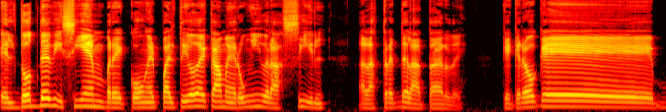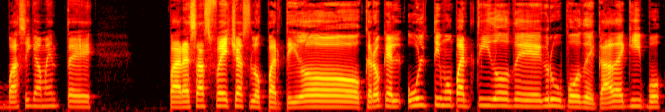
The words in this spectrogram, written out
el 2 de diciembre con el partido de Camerún y Brasil a las 3 de la tarde. Que creo que básicamente para esas fechas los partidos, creo que el último partido de grupo de cada equipo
